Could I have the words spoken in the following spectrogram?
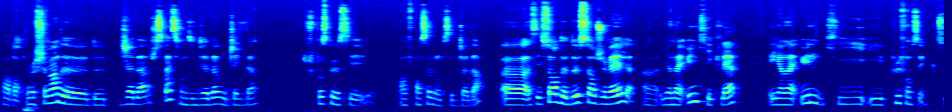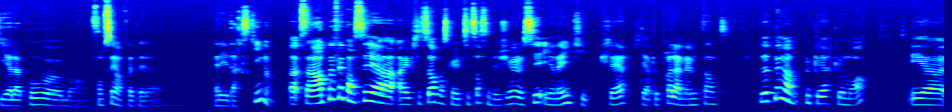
pardon, le chemin de, de Jada. Je sais pas si on dit Jada ou Jada. Je suppose que c'est en français, donc c'est Jada. Euh, c'est l'histoire de deux sœurs jumelles. Euh, il y en a une qui est claire et il y en a une qui est plus foncée, qui a la peau euh, ben, foncée en fait. Elle, elle est dark skin. ça m'a un peu fait penser à, à mes petites sœurs parce que mes petites sœurs c'est des jumelles aussi. Et il y en a une qui est claire, qui a à peu près la même teinte. Peut-être même un peu plus claire que moi. Et, euh,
